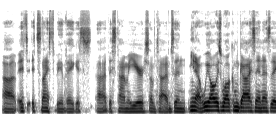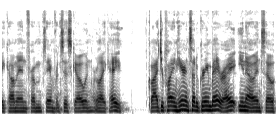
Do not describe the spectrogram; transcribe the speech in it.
uh, it's, it's nice to be in Vegas uh, this time of year sometimes. And, you know, we always welcome guys in as they come in from San Francisco. And we're like, hey, glad you're playing here instead of Green Bay, right? You know, and so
